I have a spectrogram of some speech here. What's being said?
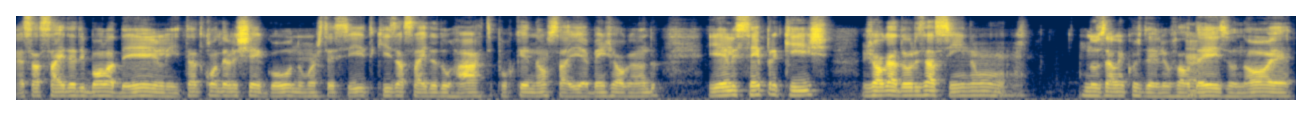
Essa saída de bola dele, tanto quando ele chegou no Manchester City, quis a saída do Hart porque não saía bem jogando. E ele sempre quis jogadores assim no, nos elencos dele, o Valdez, o Neuer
